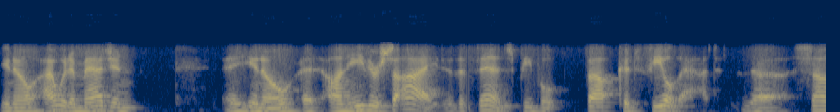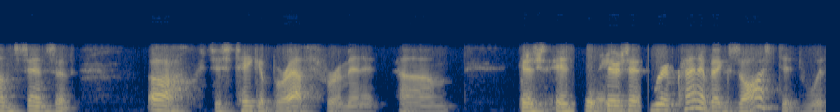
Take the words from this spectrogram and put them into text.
you know, I would imagine, you know, uh, on either side of the fence, people felt could feel that the some sense of, oh, just take a breath for a minute, because Right. it, it, there's a we're kind of exhausted with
